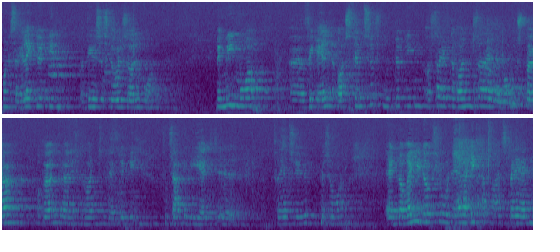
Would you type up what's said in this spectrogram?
hun er så heller ikke døbt i den, og det er så Ståles oldemor. Men min mor øh, fik alle os fem søskende døbt i den, og så efterhånden, så er der vores børn og børnebørn efterhånden, som der er døbt i den. Som sagt er vi i alt øh, 23 personer. Den oprindelige dåbskjole, det er der ikke ret meget tilbage af den.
